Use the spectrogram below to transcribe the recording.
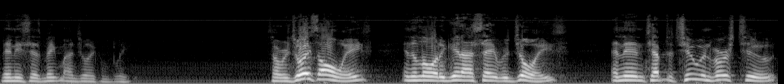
Then he says, make my joy complete. So rejoice always in the Lord. Again, I say rejoice. And then chapter 2 and verse 2,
